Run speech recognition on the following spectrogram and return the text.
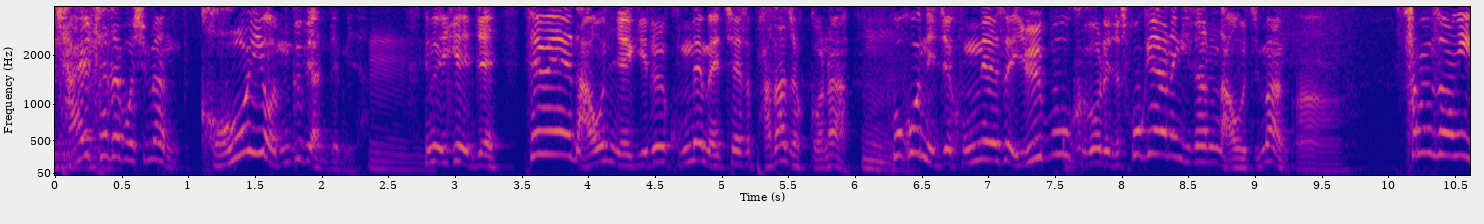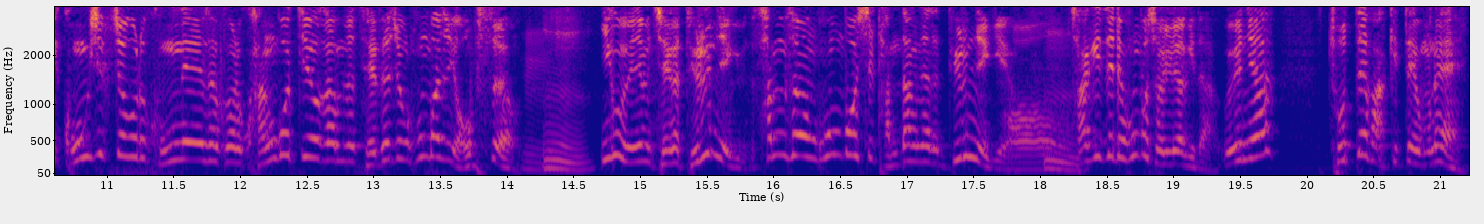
잘 찾아보시면 거의 언급이 안 됩니다. 그러니까 이게 이제 해외에 나온 얘기를 국내 매체에서 받아 적거나 혹은 이제 국내에서 일부 그거를 이제 소개하는 기사는 나오지만 어. 삼성이 공식적으로 국내에서 그걸 광고 띄워가면서 대대적으로 홍보한 적이 없어요. 음. 이거 왜냐면 제가 들은 얘기입니다. 삼성 홍보실 담당자한테 들은 얘기예요. 어. 자기들의 홍보 전략이다. 왜냐? 좆대 받기 때문에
